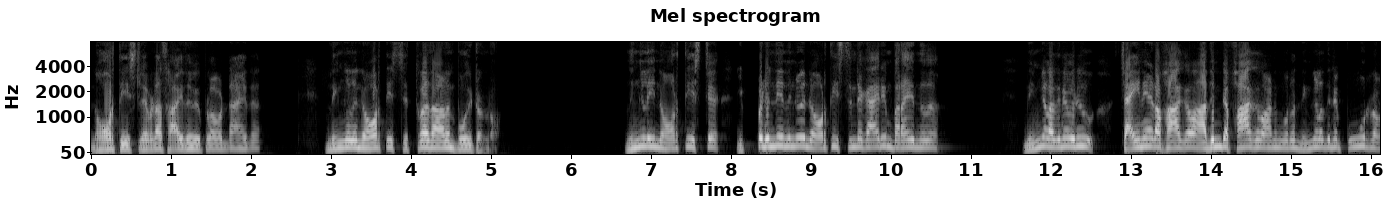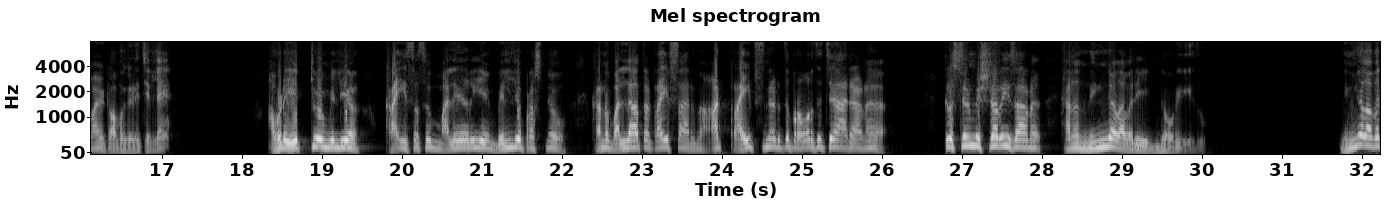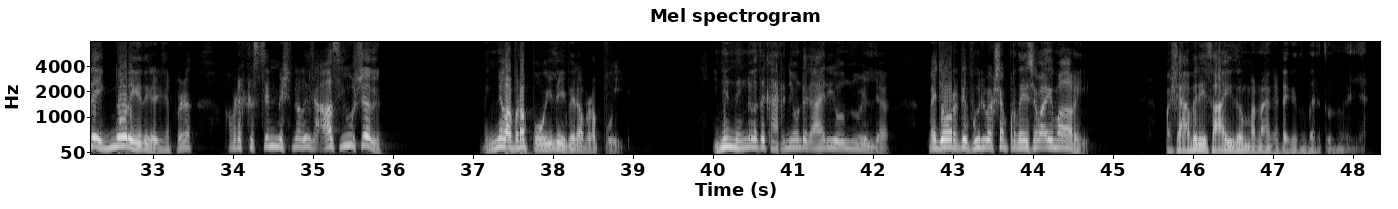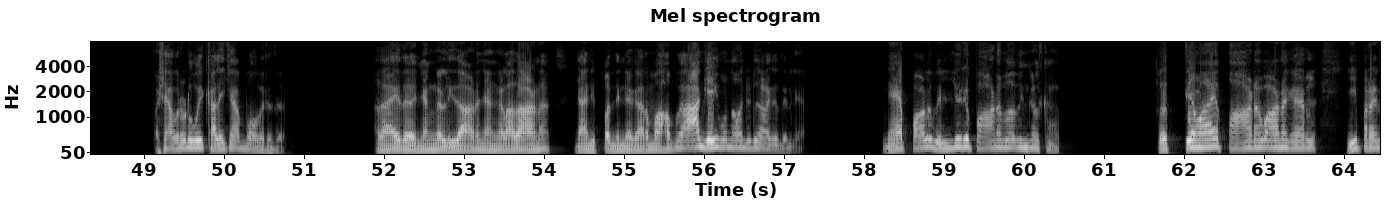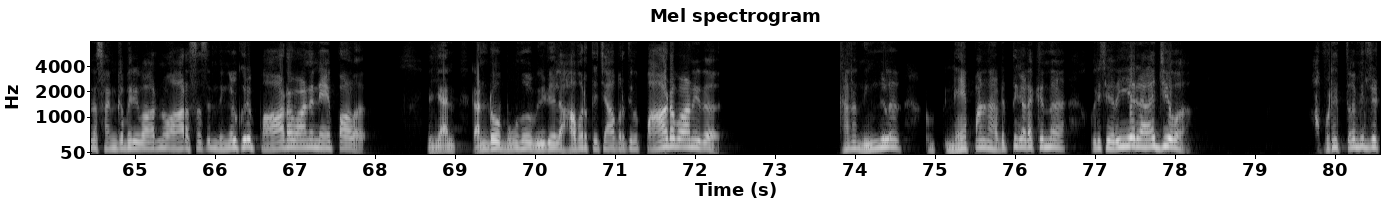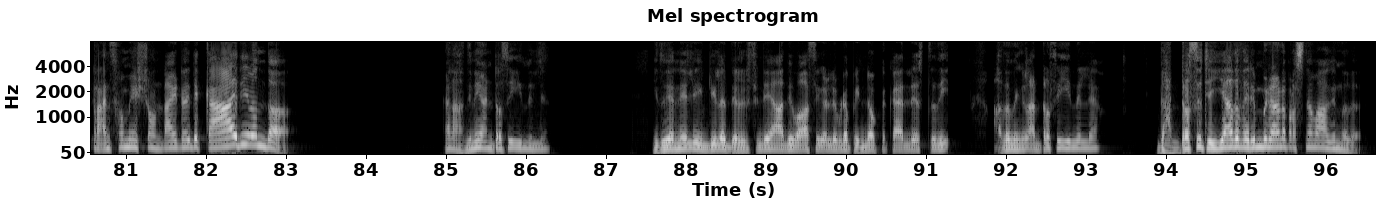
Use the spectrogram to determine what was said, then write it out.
North ഈസ്റ്റിൽ എവിടെ സായുധ വിപ്ലവം ഉണ്ടായത്? നിങ്ങൾ നോർത്ത് ഈസ്റ്റ് ഇത്ര നാളും പോയിട്ടുണ്ടോ? നിങ്ങൾ ഈ നോർത്ത് ഈസ്റ്റ് ഇപ്പോഴെന്തേ നിങ്ങൾ നോർത്ത് ഈസ്റ്റിന്റെ കാര്യം പറയുന്നത്? നിങ്ങളതിനെ ഒരു ചൈനയുടെ ഭാഗം അതിന്റെ ഭാഗമാണെന്ന് പറഞ്ഞ് നിങ്ങളതിനെ പൂർണമായിട്ട് അവഗണിച്ചില്ലേ? അവിടെ ഏറ്റവും വലിയ ക്രൈസസും മലേറിയയും വലിയ പ്രശ്നവും കാരണം വല്ലാത്ത ട്രൈബ്സ് ആയിരുന്നു. ആ ട്രൈബ്സിനടുത്ത് പ്രവർത്തിച്ച ആരാണ്? ക്രിസ്ത്യൻ മിഷണറീസ് ആണ്. കാരണം നിങ്ങൾ അവരെ ഇഗ്നോർ ചെയ്തു. നിങ്ങൾ അവരെ ഇഗ്നോർ ചെയ്ത് കഴിഞ്ഞപ്പോൾ അവിടെ ക്രിസ്ത്യൻ മിഷണറീസ് ആസ് യൂഷ്വൽ നിങ്ങൾ അവിടെ പോയില്ല ഇവരവിടെ പോയി. ഇനി നിങ്ങളത് കരഞ്ഞുകൊണ്ട് കാര്യമൊന്നുമില്ല. മെജോറിറ്റി ഭൂരിപക്ഷ പ്രദേശമായി മാറി. പക്ഷെ അവർ ഈ സായുധവും മണ്ണാങ്കട്ടയ്ക്കൊന്നും വരുത്തൊന്നുമില്ല. പക്ഷെ അവരോട് പോയി കളിക്കാൻ പോകരുത് അതായത് ഞങ്ങൾ ഇതാണ് ഞങ്ങൾ അതാണ് ഞാനിപ്പം നിന്റെ കർമ്മ. അപ്പോൾ ആ ഗെയിം ഒന്നും അവന്റെ അടുത്ത് നടക്കത്തില്ല. നേപ്പാൾ വലിയൊരു പാഠമാണ് നിങ്ങൾക്ക് കൃത്യമായ പാഠമാണ് കേരള ഈ പറയുന്ന സംഘപരിവാറിനും ആർ എസ് എസിനും നിങ്ങൾക്കൊരു പാഠമാണ് നേപ്പാൾ. ഞാൻ രണ്ടോ മൂന്നോ വീഡിയോയിൽ ആവർത്തിച്ച് ആവർത്തി പാഠമാണിത്. കാരണം നിങ്ങൾ നേപ്പാളിന് അടുത്ത് കിടക്കുന്ന ഒരു ചെറിയ രാജ്യമാണ് അവിടെ ഇത്ര വലിയ ട്രാൻസ്ഫോർമേഷൻ ഉണ്ടായിട്ട് അതിന്റെ കാര്യം എന്താ? കാരണം അതിനെ അഡ്രസ് ചെയ്യുന്നില്ല. ഇത് തന്നെയല്ലേ ഇന്ത്യയിലെ ദളിത്സിന്റെ ആദിവാസികളുടെ ഇവിടെ പിന്നോക്കക്കാരന്റെ സ്ഥിതി. അത് നിങ്ങൾ അഡ്രസ് ചെയ്യുന്നില്ല. ഇത് അഡ്രസ്സ് ചെയ്യാതെ വരുമ്പോഴാണ് പ്രശ്നമാകുന്നത്.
